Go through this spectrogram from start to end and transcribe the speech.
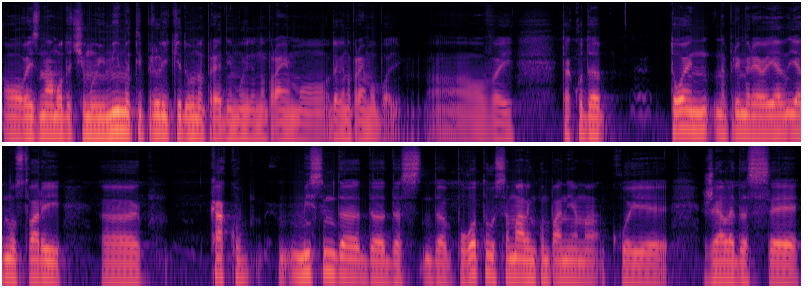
ovaj, znamo da ćemo im imati prilike da unapredimo i da, napravimo, da ga napravimo boljim. Uh, ovaj, tako da, to je, na primjer, jedna od stvari uh, kako mislim da, da, da, da pogotovo sa malim kompanijama koje žele da se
